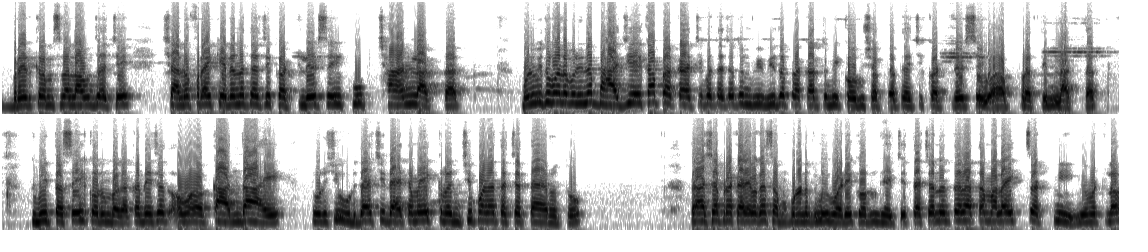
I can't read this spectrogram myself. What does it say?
ब्रेड क्रम्सला लावून जायचे शॅलो फ्राय केलं ना त्याचे कटलेट्सही खूप छान लागतात. म्हणून मी तुम्हाला बोलली ना भाजी एका प्रकारची पण त्याच्यातून विविध प्रकार तुम्ही करू शकता. त्याची कटलेट्स प्रतिम लागतात. तुम्ही तसेही करून बघा. कारण याच्यात कांदा आहे थोडीशी उडदाची डाळ त्यामुळे एक क्रंचीपणा त्याच्यात तयार होतो. तर अशा प्रकारे बघा संपूर्ण तुम्ही वडे करून घ्यायचे. त्याच्यानंतर आता मला एक चटणी मी म्हटलं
